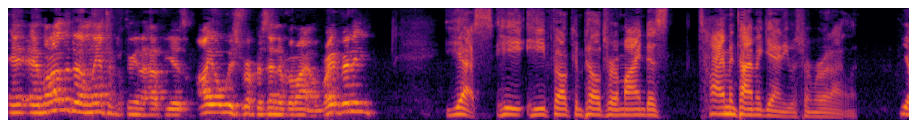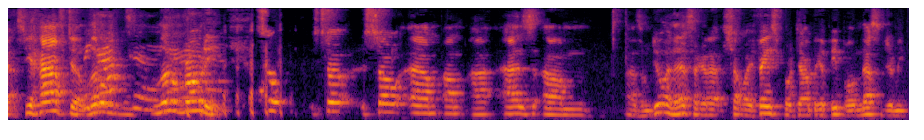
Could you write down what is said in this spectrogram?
and, and when I lived in Atlanta for three and a half years, I always represented Rhode Island, right, Vinny? Yes, he he felt compelled to remind us time and time again he was from Rhode Island. Yes, you have to, We little have to, little. Rhody. So so so um, um uh, as um as I'm doing this, I gotta shut my Facebook down because people are messaging me.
